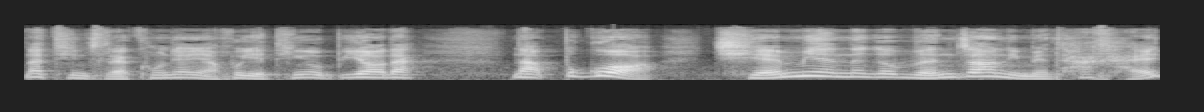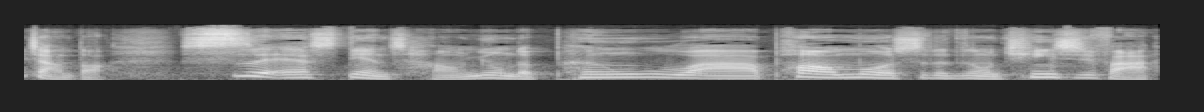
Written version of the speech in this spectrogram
那听起来空调养护也挺有必要的。那不过前面那个文章里面他还讲到四。4S 店常用的喷雾啊，泡沫式的这种清洗法，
